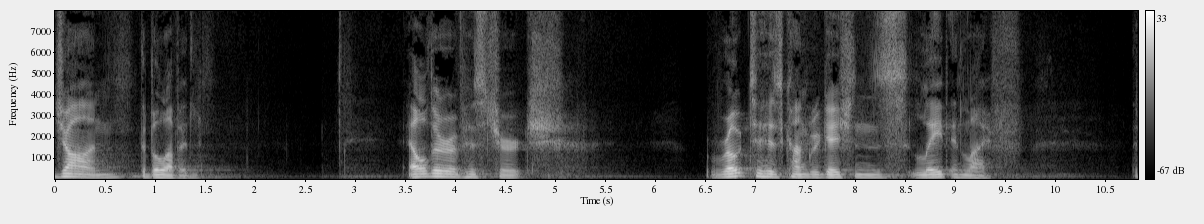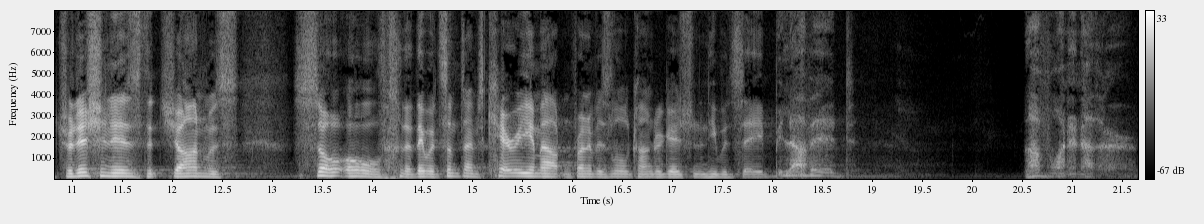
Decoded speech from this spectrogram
John, the beloved, elder of his church, wrote to his congregations late in life the tradition is that John was so old that they would sometimes carry him out in front of his little congregation and he would say, Beloved, love one another.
